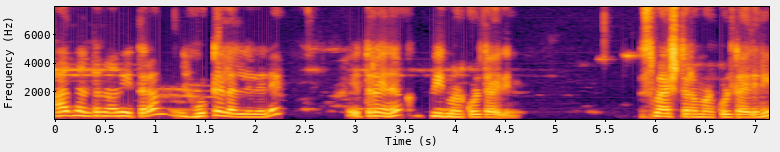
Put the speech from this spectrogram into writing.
ಆದ ನಂತರ ನಾನು ಈ ತರ ಹೋಟೆಲ್ ಅಲ್ಲಿ ಈ ತರ ಇದ್ ಮಾಡ್ಕೊಳ್ತಾ ಇದೀನಿ. ಸ್ಮ್ಯಾಶ್ ತರ ಮಾಡ್ಕೊಳ್ತಾ ಇದೀನಿ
